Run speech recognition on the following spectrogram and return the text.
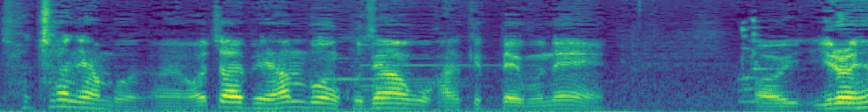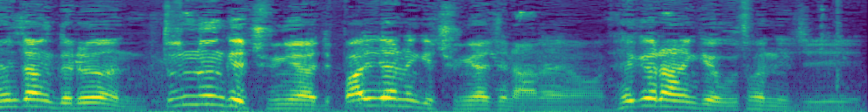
천천히 한번, 예, 어차피 한번 고생하고 갔기 때문에, 어, 이런 현장들은 뚫는 게 중요하지 빨리 하는 게 중요하진 않아요. 해결하는 게 우선이지.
